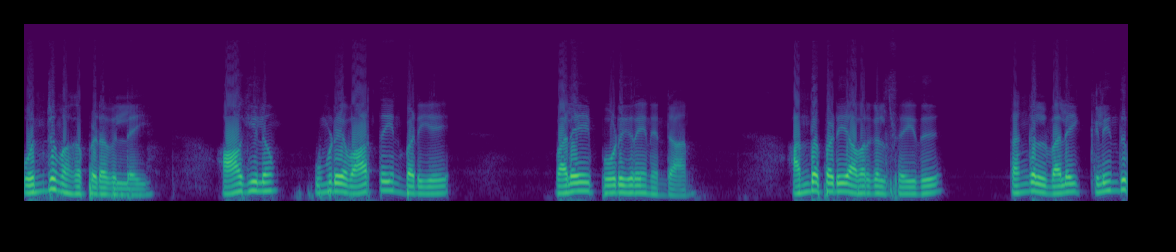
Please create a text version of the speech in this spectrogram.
ஒன்றும் அகப்படவில்லை ஆகிலும் உம்முடைய வார்த்தையின்படியே வலையை போடுகிறேன் என்றான். அந்தபடி அவர்கள் செய்து தங்கள் வலை கிழிந்து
